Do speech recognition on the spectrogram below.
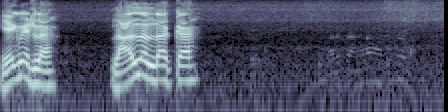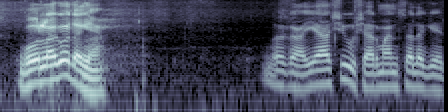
एक भेटला. लाल झालता का गोर लागवत घ्या बघा या अशी हुशार माणसं लगेच.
